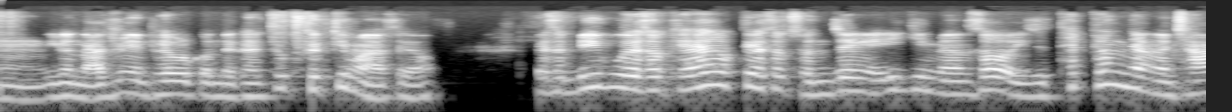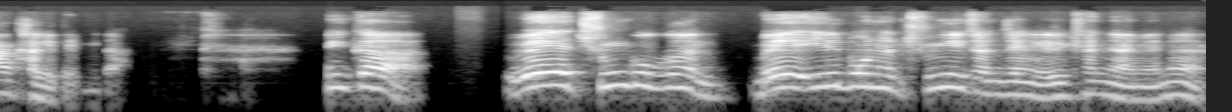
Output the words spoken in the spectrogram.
음 이건 나중에 배울 건데 그냥 쭉 듣기만 하세요. 그래서 미국에서 계속해서 전쟁에 이기면서 이제 태평양을 장악하게 됩니다. 그러니까 왜 중국은 왜 일본은 중일 전쟁을 일으켰냐면은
